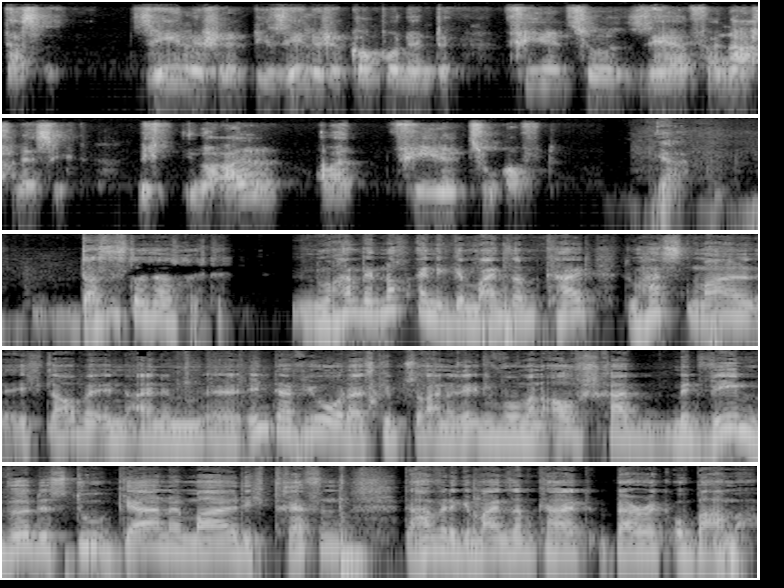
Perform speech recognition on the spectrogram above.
das seelische, die seelische Komponente viel zu sehr vernachlässigt. Nicht überall, aber viel zu oft. Ja, das ist durchaus richtig. Nur haben wir noch eine Gemeinsamkeit. Du hast mal, ich glaube, in einem äh, Interview oder es gibt so eine Regel, wo man aufschreibt, mit wem würdest du gerne mal dich treffen? Da haben wir eine Gemeinsamkeit, Barack Obama.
